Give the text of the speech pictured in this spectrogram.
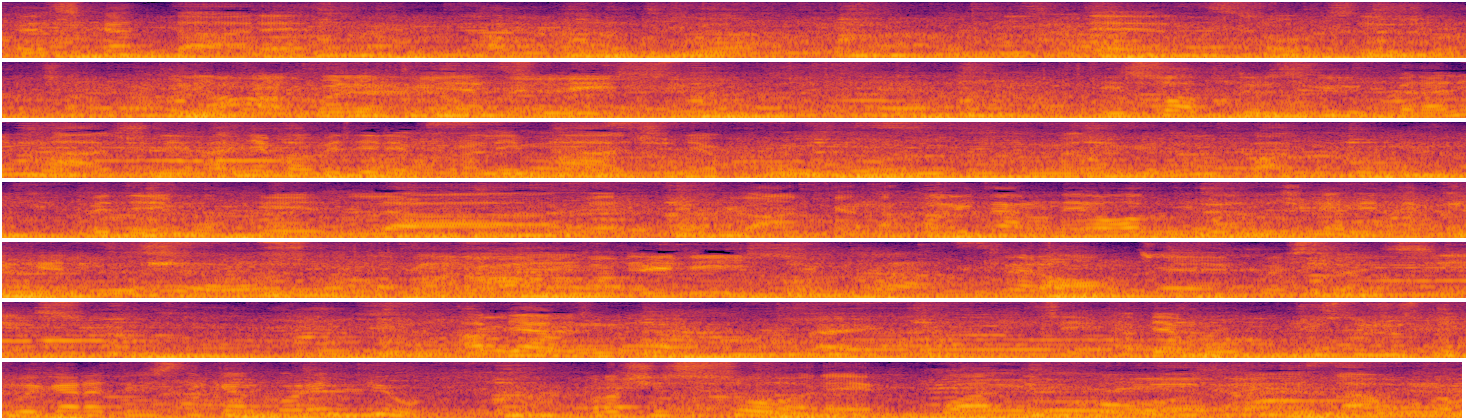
per scattare appunto il terzo, se il software svilupperà l'immagine, andiamo a vedere fra le immagini appunto l'ultima immagine che abbiamo fatto, vedremo che la è più ampia. La qualità non è ottima logicamente perché sono No, va benissimo. però eh, questo è il senso. Abbiamo, sì, abbiamo giusto giusto due caratteristiche ancora in più, processore quad core da 1.4 GHz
